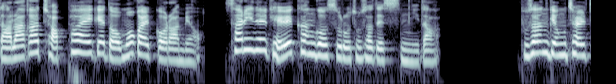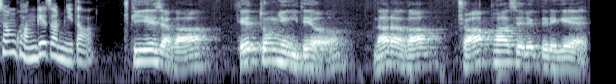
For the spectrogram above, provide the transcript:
나라가 좌파에게 넘어갈 거라며 살인을 계획한 것으로 조사됐습니다. 부산경찰청 관계자입니다. 피해자가 대통령이 되어 나라가 좌파 세력들에게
